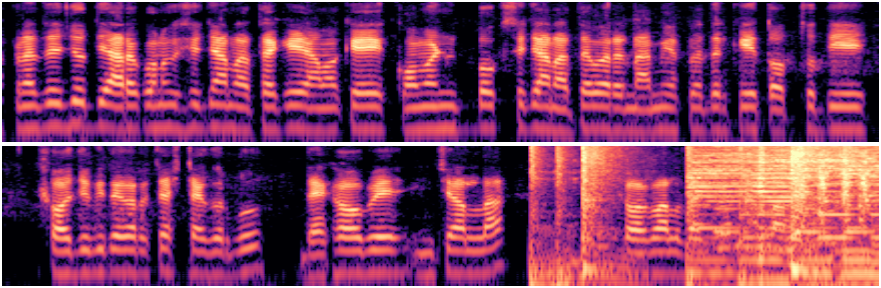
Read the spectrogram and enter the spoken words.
আপনাদের যদি আরও কোনো কিছু জানা থাকে, আমাকে কমেন্ট বক্সে জানাতে পারেন। আমি আপনাদেরকে তথ্য দিয়ে সহযোগিতা করার চেষ্টা করব। দেখা হবে ইনশাল্লাহ সবাই ভালো থাকবেন আল্লাহ হাফেজ।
